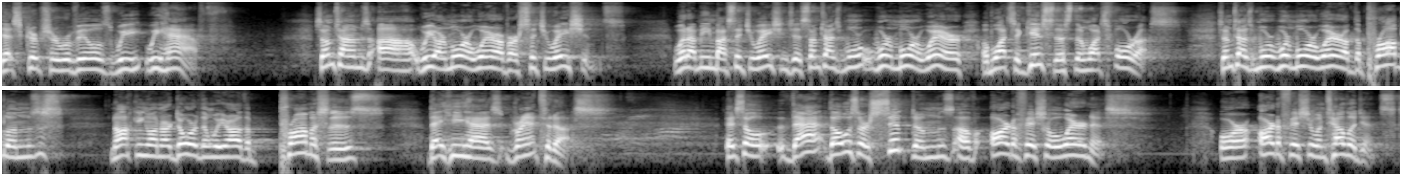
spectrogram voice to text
that Scripture reveals we, we have. Sometimes uh, we are more aware of our situations. What I mean by situations is sometimes more, we're more aware of what's against us than what's for us. Sometimes we're, we're more aware of the problems knocking on our door than we are the promises that He has granted us. And so that those are symptoms of artificial awareness or artificial intelligence.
